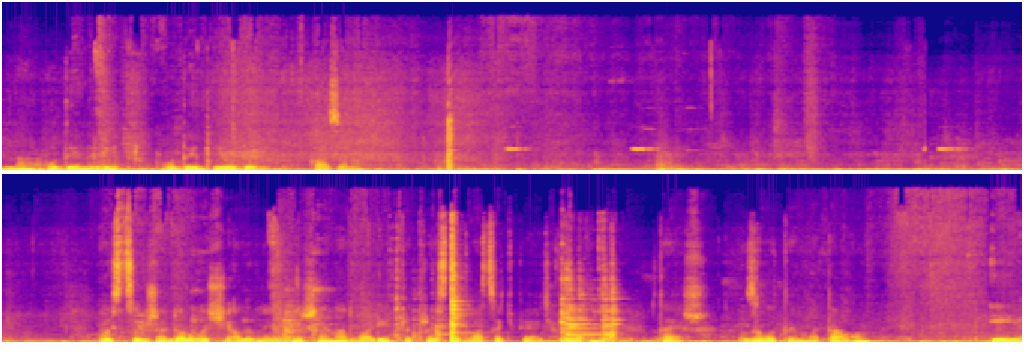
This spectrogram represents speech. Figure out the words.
На 1 літр 1,1 вказано. Ось ці вже дорожчі, але вони більші на 2 літри 325 гривень. Теж золотим металом. І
